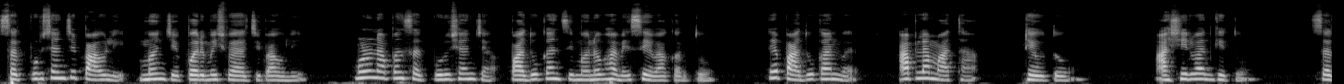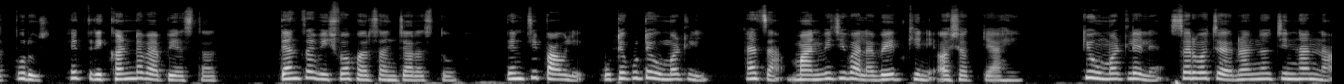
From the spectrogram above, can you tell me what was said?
सत्पुरुषांचे पावले म्हणजे परमेश्वराची पावले. म्हणून आपण सत्पुरुषांच्या पादुकांची मनोभावे सेवा करतो. त्या पादुकांवर आपला माथा ठेवतो. आशीर्वाद घेतो. सत्पुरुष हे त्रिखंडव्यापी असतात. त्यांचा विश्वभर संचार असतो. त्यांची पावले कुठे कुठे उमटली ह्याचा मानवी जीवाला वेध घेणे अशक्य आहे. की उमटलेल्या सर्व चरणचिन्हांना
